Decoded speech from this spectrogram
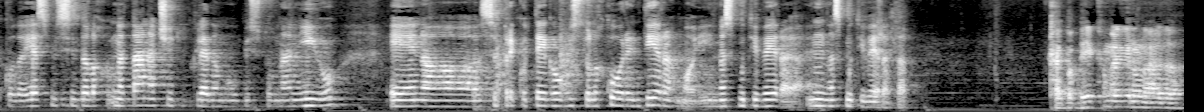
Tako da jaz mislim, da lahko na ta način tudi gledamo v bistvu na njiju in uh, se preko tega v bistvu lahko orientiramo in nas, in nas motivirata. Kaj pa Beckham ali Ronaldo,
